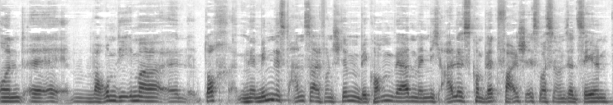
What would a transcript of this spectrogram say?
und äh, warum die immer äh, doch eine Mindestanzahl von Stimmen bekommen werden, wenn nicht alles komplett falsch ist, was sie uns erzählen.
